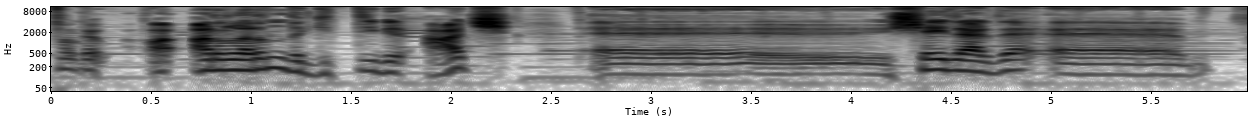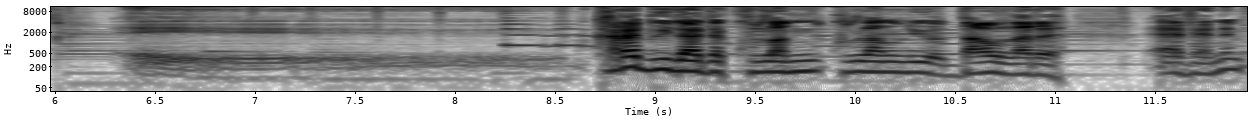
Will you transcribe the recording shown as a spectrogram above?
fakat arıların da gittiği bir ağaç. E, şeylerde e, e, kara büyülerde kullan, kullanılıyor dalları efendim.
